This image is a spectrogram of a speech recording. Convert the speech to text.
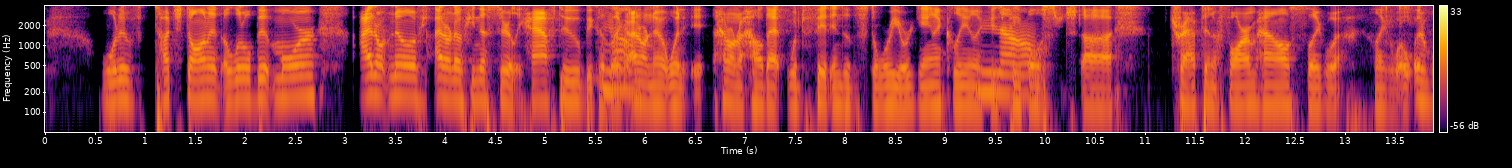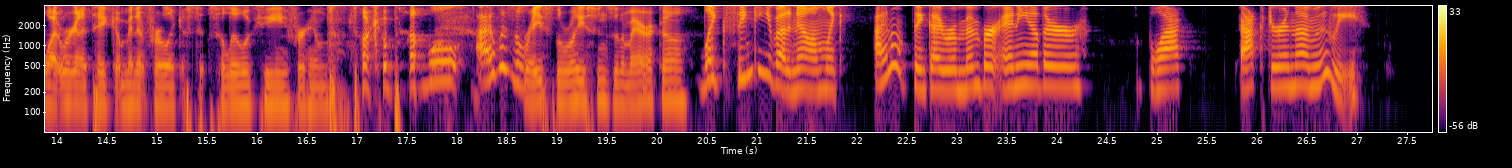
would have touched on it a little bit more. I don't know if I don't know if you necessarily have to because like I don't know when it, I don't know how that would fit into the story organically. Like these No. people uh, trapped in a farmhouse. Like what? Like what? And what? We're gonna take a minute for like a soliloquy for him to talk about Well, I was race relations in America. like thinking about it now. I'm like, I don't think I remember any other black actor in that movie.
